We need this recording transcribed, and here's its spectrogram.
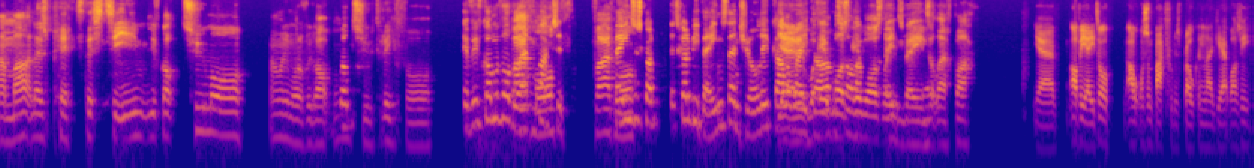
and Martinez picked this team. You've got two more. How many more have we got? One, Well- two, three, four, If we've gone with all the Five left more. backs, it's, five more. Baines has got. It's got to be Baines then, surely. yeah, Galloway, it, it was. It was Leighton Baines at left back. Yeah, Oviedo. I wasn't back from his broken leg yet, was he?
